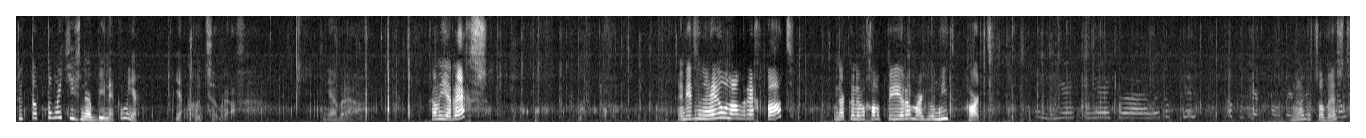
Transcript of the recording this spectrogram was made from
Dat tongetje eens naar binnen. Kom hier. Ja, goed zo, braaf. Ja, braaf. Gaan we hier rechts. En dit is een heel lang recht pad. En daar kunnen we galopperen, maar ik wil niet hard. Hier? Ook een keer gegalopeerd. Ja, dat zal best.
